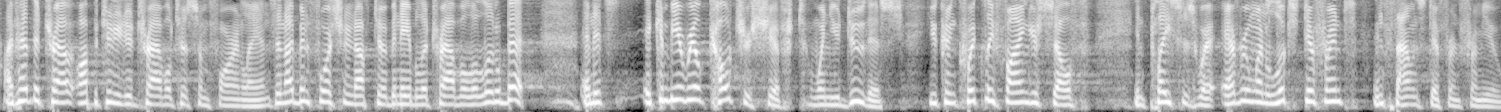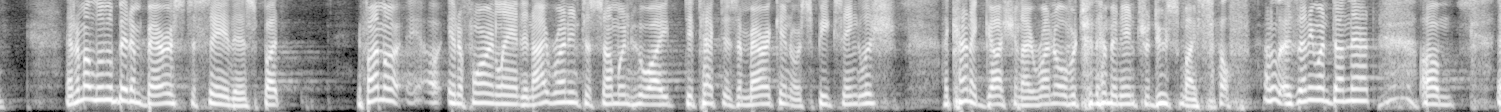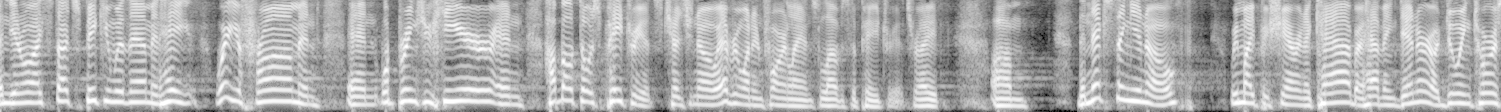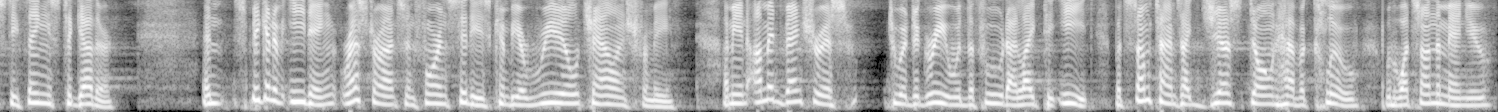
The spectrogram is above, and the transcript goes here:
I've had the tra- opportunity to travel to some foreign lands, and I've been fortunate enough to have been able to travel a little bit. And it's, it can be a real culture shift when you do this. You can quickly find yourself in places where everyone looks different and sounds different from you. And I'm a little bit embarrassed to say this, but if I'm a, in a foreign land and I run into someone who I detect as American or speaks English, I kind of gush and I run over to them and introduce myself. has anyone done that? Um, and, you know, I start speaking with them and, hey, where are you from? And, and what brings you here? And how about those Patriots? Because, you know, everyone in foreign lands loves the Patriots, right? Um, the next thing you know, we might be sharing a cab or having dinner or doing touristy things together. And speaking of eating, restaurants in foreign cities can be a real challenge for me. I mean, I'm adventurous to a degree with the food I like to eat, but sometimes I just don't have a clue with what's on the menu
